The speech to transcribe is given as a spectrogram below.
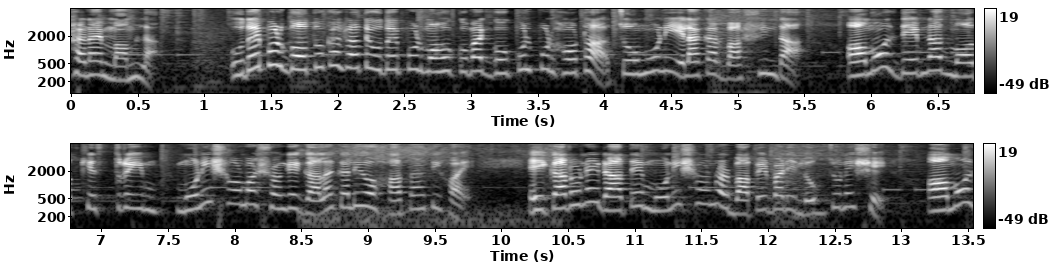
থানায় মামলা। উদয়পুর গতকাল রাতে উদয়পুর মহকুমায় গোকুলপুর হঠা চৌমনি এলাকার বাসিন্দা অমল দেবনাথ মদকে স্ত্রী মণি শর্মার সঙ্গে গালাগালি ও হাতাহাতি হয়। এই কারণে রাতে মণি শর্মার বাপের বাড়ির লোকজন এসে অমল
